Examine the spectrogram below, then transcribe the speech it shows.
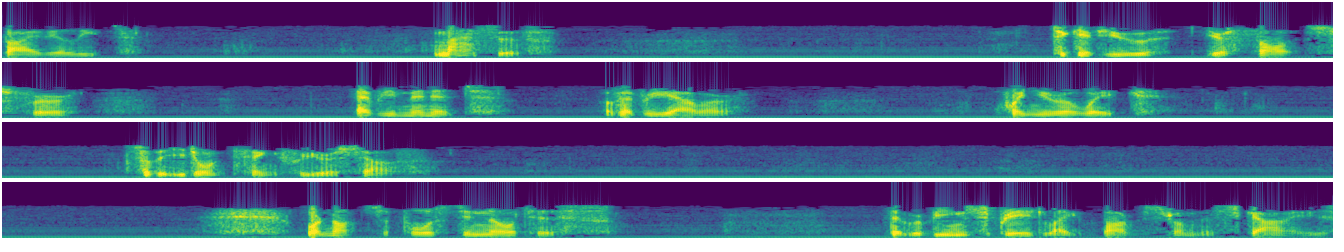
by the elite. Massive to give you your thoughts for every minute of every hour when you're awake so that you don't think for yourself. We're not supposed to notice that we're being sprayed like bugs from the skies,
